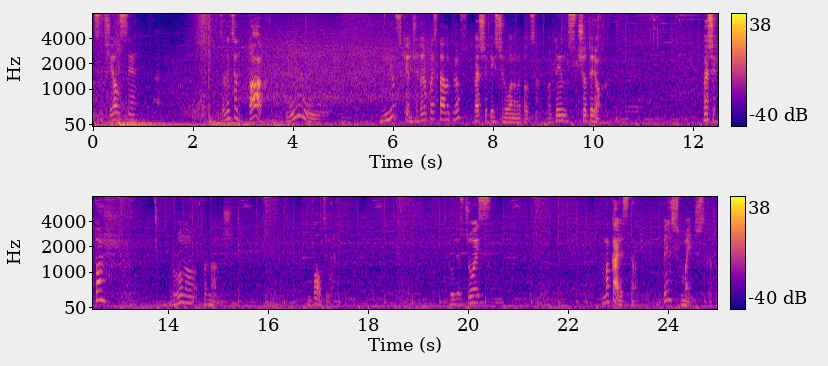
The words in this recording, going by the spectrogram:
Це Челсі? Це так. Ууу. Люскін, 4 плейстайли плюс. Перший пік з червоними тоца. Один з чотирьох. Перший хто? Бруно Фернандеш. Балтімор. Туліс Джойс. Макалістер. Більш-менш скажу.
